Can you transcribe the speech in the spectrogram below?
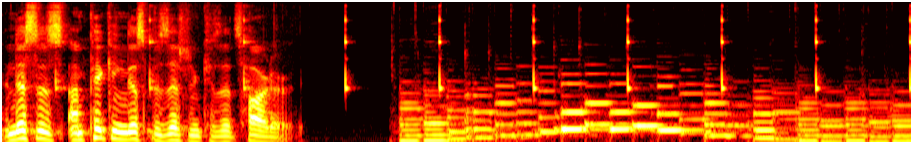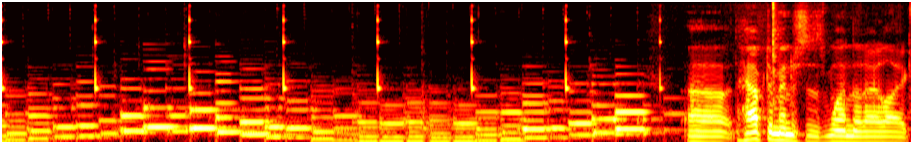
And this is, I'm picking this position because it's harder. Uh, half diminished is one that I like.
